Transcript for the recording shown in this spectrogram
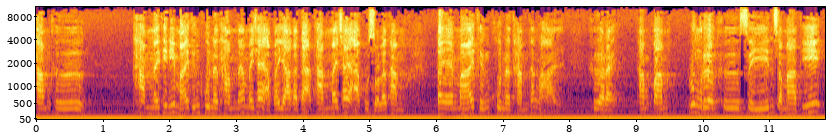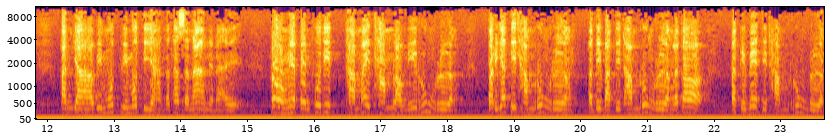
ธรรมคือธรรมในที่นี้หมายถึงคุณธรรมนะไม่ใช่อัพยากตะธรรมไม่ใช่อกุศลธรรม แต่หมายถึงคุณธรรมทั้งหลาย คืออะไรทำความรุ่งเรืองคือศีลสมาธิ ปัญญาวิมุตติวิมุตติญาณทัศนะเนี่ยนะไอพระองค์เนี่ยเป็นผู้ที่ทำให้ธรรมเหล่านี้รุ่งเรือง ปริยัติธรรมรุ่งเรือง ปฏิบัติธรรมรุ่งเรือง แล้วก็ปฏิเวติธรรมรุ่งเรือง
